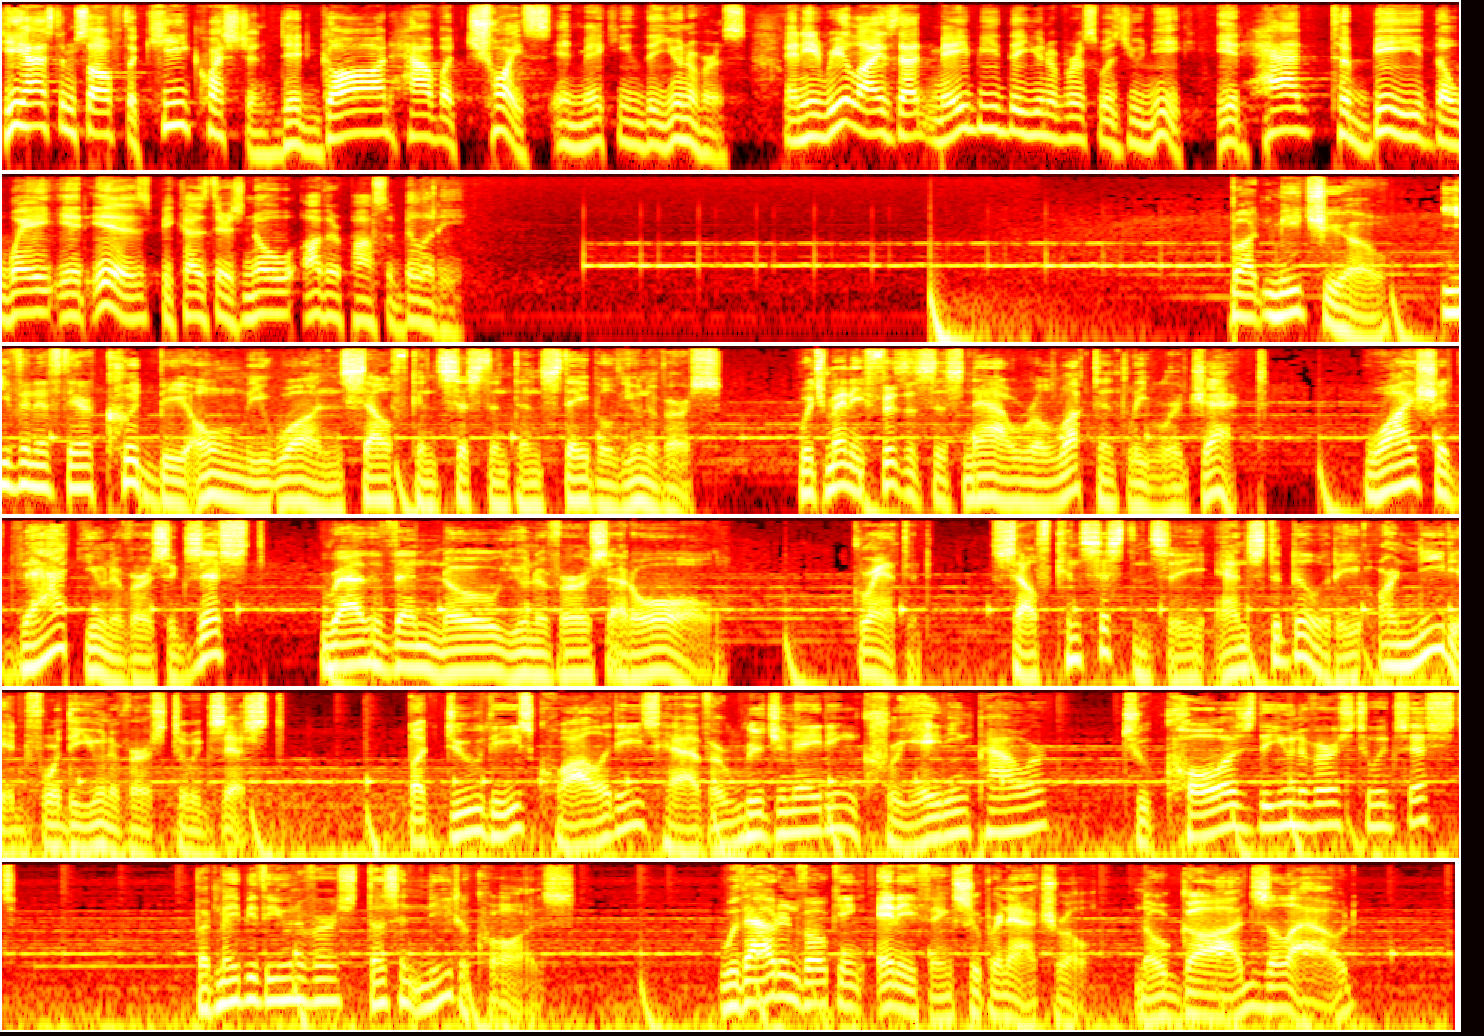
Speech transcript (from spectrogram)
he asked himself the key question Did God have a choice in making the universe? And he realized that maybe the universe was unique. It had to be the way it is because there's no other possibility. But Michio, even if there could be only one self consistent and stable universe, which many physicists now reluctantly reject, why should that universe exist rather than no universe at all? Granted, self consistency and stability are needed for the universe to exist. But do these qualities have originating, creating power to cause the universe to exist? But maybe the universe doesn't need a cause. Without invoking anything supernatural, no gods allowed,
